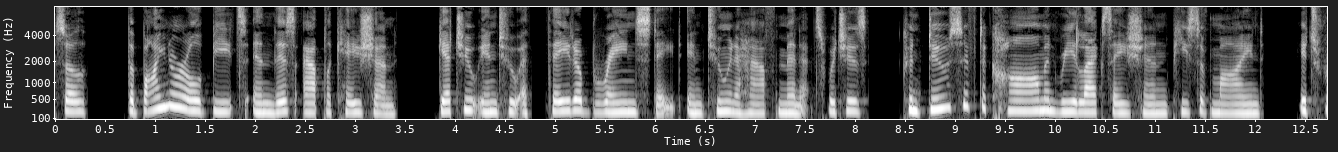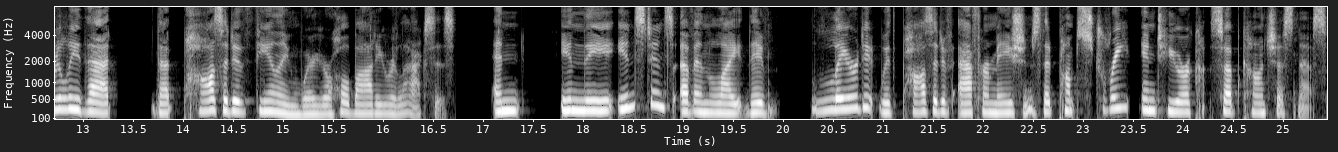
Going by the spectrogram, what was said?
So the binaural beats in this application get you into a theta brain state in two and a half minutes, which is conducive to calm and relaxation, peace of mind. It's really that, that positive feeling where your whole body relaxes. And in the instance of Enlyte, they've layered it with positive affirmations that pump straight into your subconsciousness.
